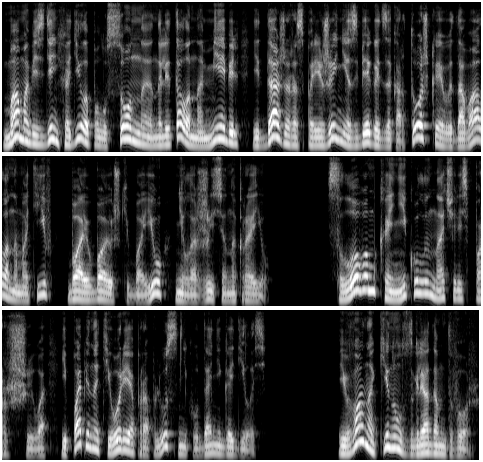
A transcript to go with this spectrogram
Мама весь день ходила полусонная, налетала на мебель и даже распоряжение сбегать за картошкой выдавала на мотив «Баю-баюшки-баю, не ложись на краю». Словом, каникулы начались паршиво, и папина теория про плюс никуда не годилась. Иван окинул взглядом двор.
